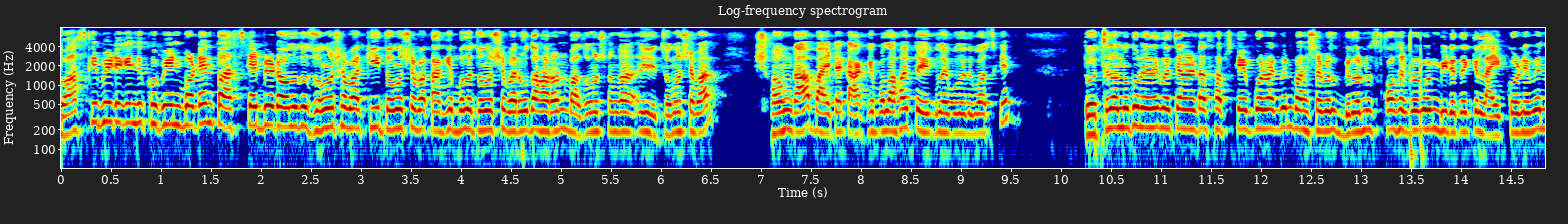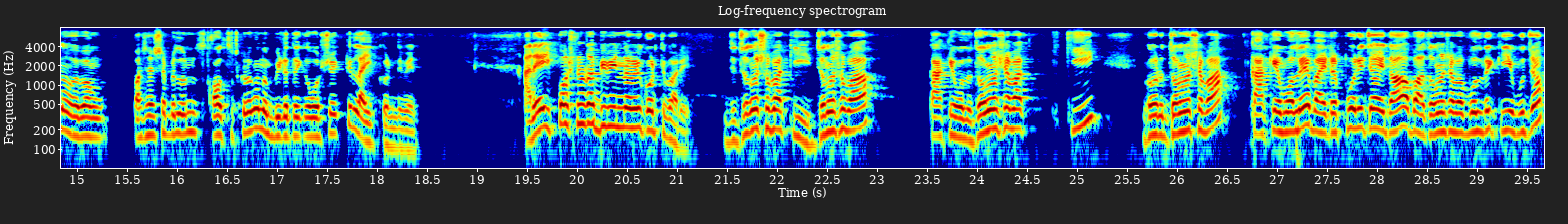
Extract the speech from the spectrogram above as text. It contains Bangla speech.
তো আজকের ভিডিওটা কিন্তু খুবই ইম্পর্টেন্ট তো আজকের ভিডিওটা হলো তো জনসেবা কি? জনসেবা কাকে বলে? জনসেবার উদাহরণ বা জনসংখ্যা, এই জনসেবার সংজ্ঞা বা এটা কাকে বলা হয়? তো এগুলোই বলে দেবো আজকে। তো চ্যানেল নতুন হয়ে থাকলে চ্যানেলটা সাবস্ক্রাইব করে রাখবেন। পাশে সাথে বেলুন কল সেট করবেন ভিডিও থেকে লাইক করে নেবেন এবং পাশে সাথে বেলুন কল সেট করবেন ভিডিও থেকে অবশ্যই একটি লাইক করে নেবেন। আর এই প্রশ্নটা বিভিন্নভাবে করতে পারে যে জনসভা কি? জনসভা কাকে বলে? জনসেবা কি জনসেবা কাকে বলে বা এটার পরিচয় দাও বা জনসেবা বলতে কি বুঝো?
